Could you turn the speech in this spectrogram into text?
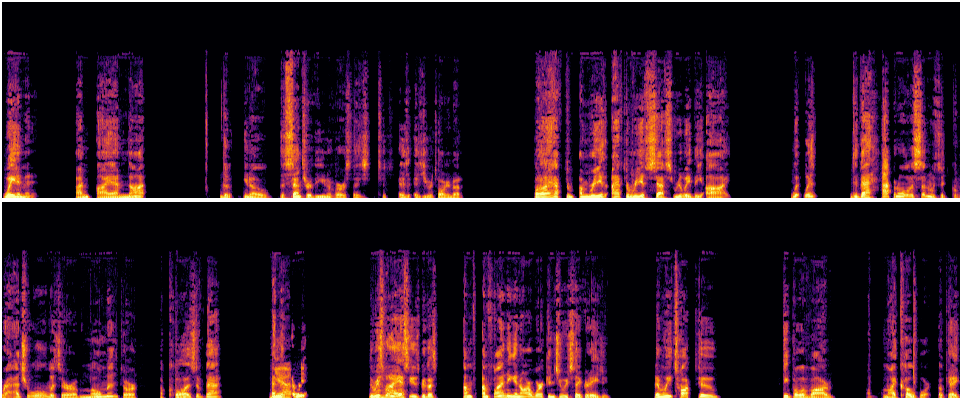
"Wait a minute, I'm I am not the you know the center of the universe as as, as you were talking about but I have to, I'm re, I have to reassess really the I. What was, did that happen all of a sudden? Was it gradual? Was there a moment or a cause of that? And yeah. the, the reason why I ask you is because I'm, I'm finding in our work in Jewish sacred aging that we talk to people of our, my cohort, okay,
